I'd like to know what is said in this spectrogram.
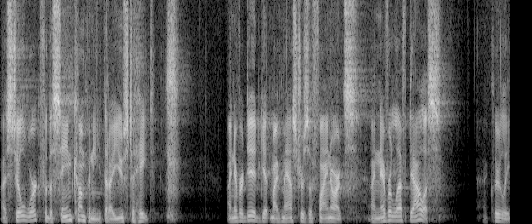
I still work for the same company that I used to hate. I never did get my Master's of Fine Arts. I never left Dallas, uh, clearly.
